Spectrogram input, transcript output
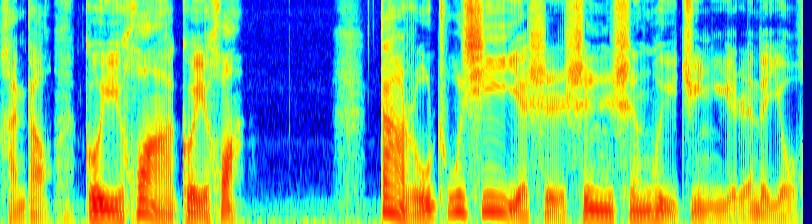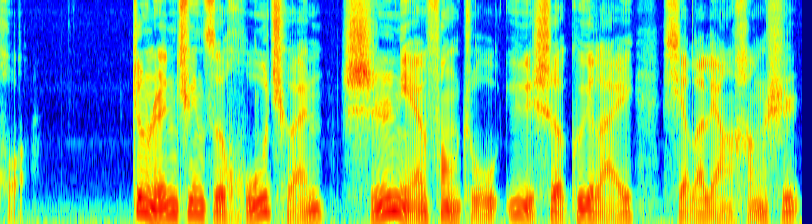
喊道：“鬼话，鬼话！”大儒朱熹也是深深畏惧女人的诱惑。正人君子胡权十年放逐，欲赦归来，写了两行诗：“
